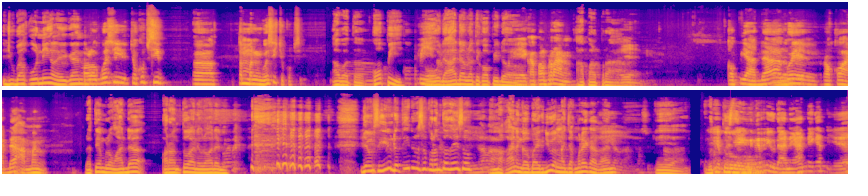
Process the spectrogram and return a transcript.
jubah kuning lagi kan. kalau gue sih cukup sih eh, temen gue sih cukup sih Apa tuh? Kopi. Kopi. Oh, udah ada berarti kopi dong. eh kapal perang Apal perang. kopi ada gue rokok ada aman Berarti yang belum ada orang tua nih belum ada nih. Jam segini udah tidur sama orang tua guys sob. Nah, makanya nggak baik juga ngajak mereka kan. Iya. Ya, Betul. pasti yang denger nih udah aneh-aneh kan. Iya.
